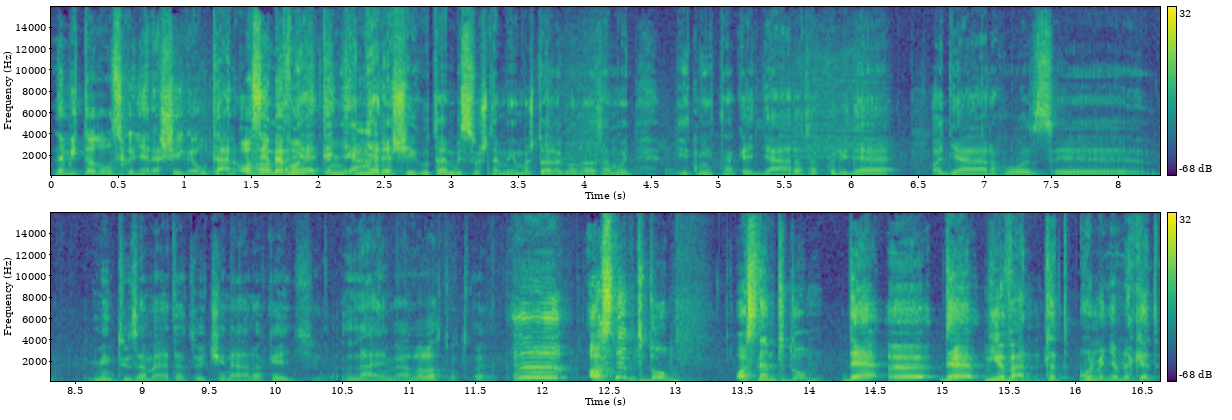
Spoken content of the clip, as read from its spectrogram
nem itt adózik a nyeresége után. Azért, mert van nye- itt egy gyár. nyereség után biztos nem. Én most arra gondoltam, hogy itt nyitnak egy gyárat, akkor ide a gyárhoz, ö, mint üzemeltető csinálnak egy lányvállalatot? Vagy? Azt nem tudom. Azt nem tudom. De, ö, de nyilván, tehát hogy mondjam neked,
